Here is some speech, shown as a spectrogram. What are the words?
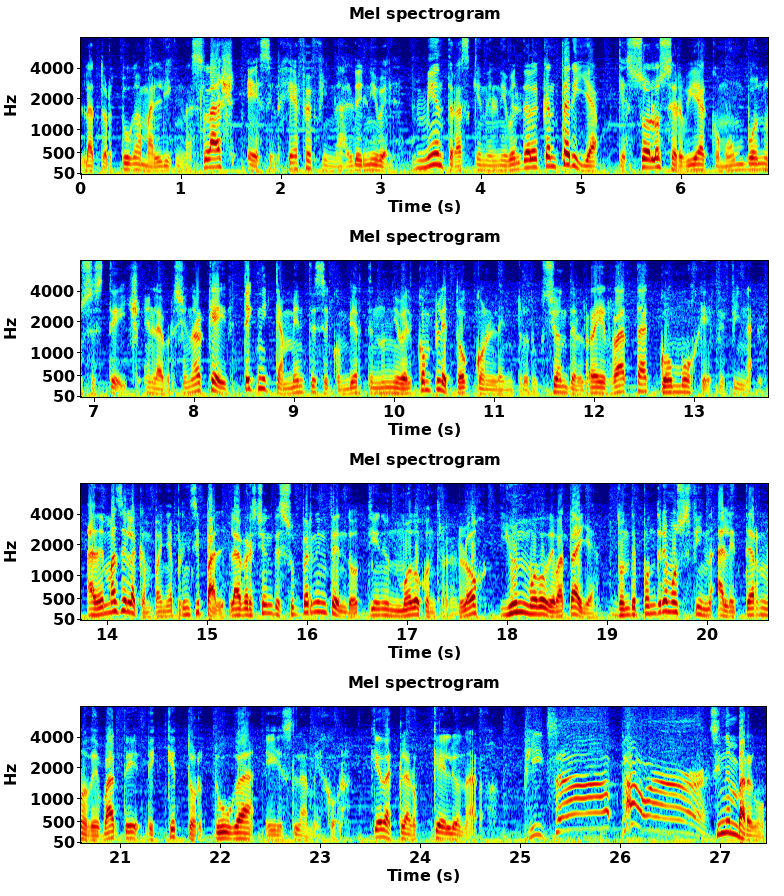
la tortuga maligna Slash es el jefe final del nivel, mientras que en el nivel de la alcantarilla, que solo servía como un bonus stage en la versión arcade, técnicamente se convierte en un nivel completo con la introducción del Rey Rata como jefe final. Además de la campaña principal, la versión de Super Nintendo tiene un modo contrarreloj y un modo de batalla, donde pondremos fin al eterno debate de qué tortuga es la mejor queda claro que Leonardo. Pizza Power. Sin embargo,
